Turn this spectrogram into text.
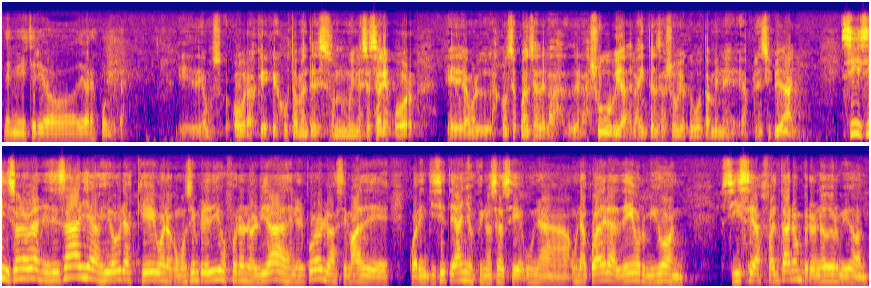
del Ministerio de Obras Públicas. digamos, obras que, justamente son muy necesarias por eh, las consecuencias de, de, las lluvias, de las intensas lluvias que hubo también a principio de año. Sí, sí, son obras necesarias y obras que, bueno, como siempre digo, fueron olvidadas en el pueblo. Hace más de 47 años que no se hace una, una cuadra de hormigón sí se asfaltaron, pero no de hormigón,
